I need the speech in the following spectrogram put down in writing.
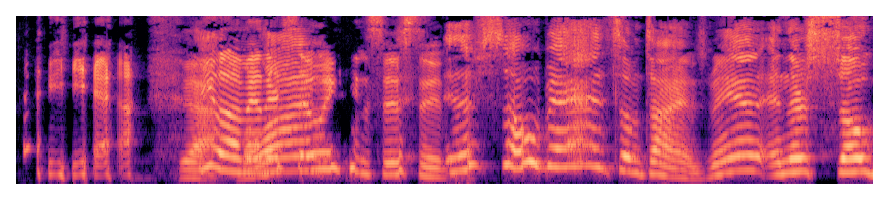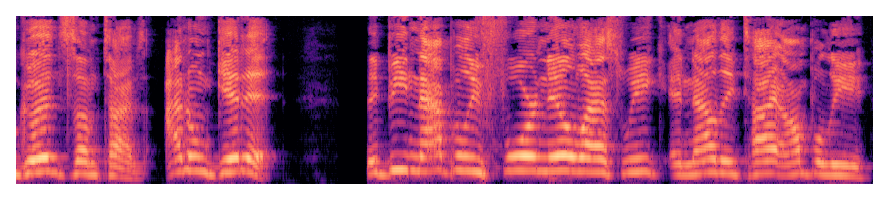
yeah. Yeah, Milan, man, they're so inconsistent. they're so bad sometimes, man, and they're so good sometimes. I don't get it. They beat Napoli four 0 last week, and now they tie Empoli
